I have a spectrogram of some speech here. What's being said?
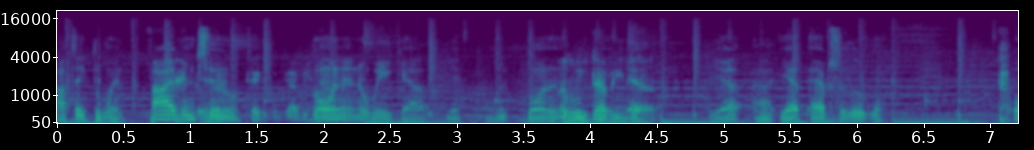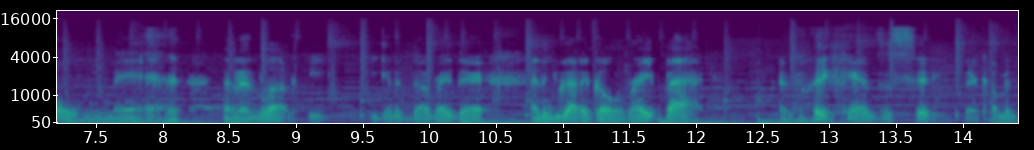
I'll take the win. Five and Take the win, two take the W going in the week out. Yeah, going in the week. W out. Yep. Yep. Uh, yep. Absolutely. Oh man! And then look, you, you get a dub right there, and then you got to go right back and play Kansas City. They're coming.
